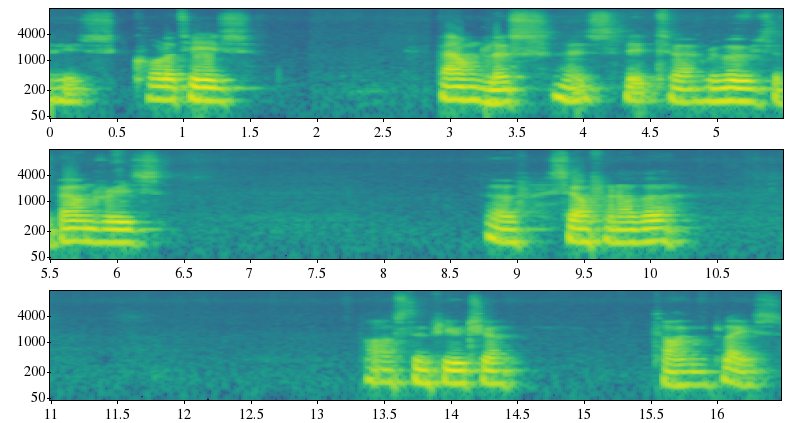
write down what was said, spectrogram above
these qualities, boundless, as it uh, removes the boundaries of self and other, past and future, time and place.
